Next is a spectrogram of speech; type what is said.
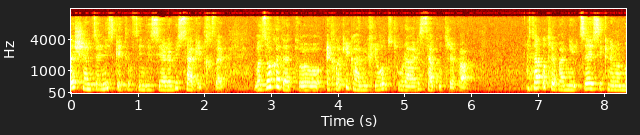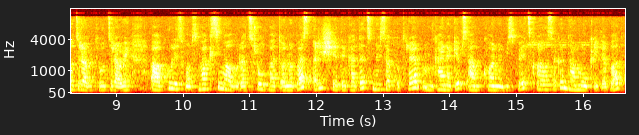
და შემძენის კეთილსინდისიერების საკითხზე. ზოგადად ეხლა კი განვიხილოთ თუ რა არის საკუთრება. საკუთრება ნივთზე ეს იქნება მოძრავი თუ უძრავი გულისხმობს მაქსიმალურად სრულ ბატონობას რის შედეგადაც მესაკუთრე განაგებს ამ ქონების ბედს ყველასაგან დამოუკიდებლად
